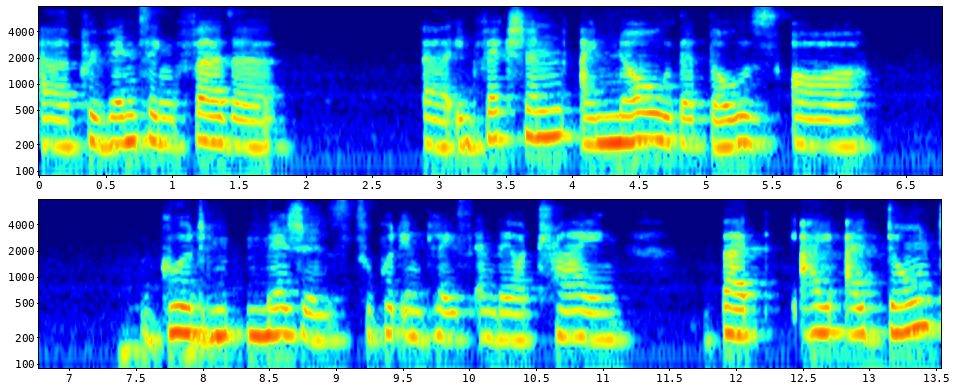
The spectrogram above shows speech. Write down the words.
uh, preventing further uh, infection. I know that those are good measures to put in place and they are trying. But I, I don't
